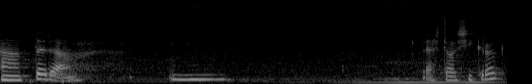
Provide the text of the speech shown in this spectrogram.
A teda, mm, až další krok.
